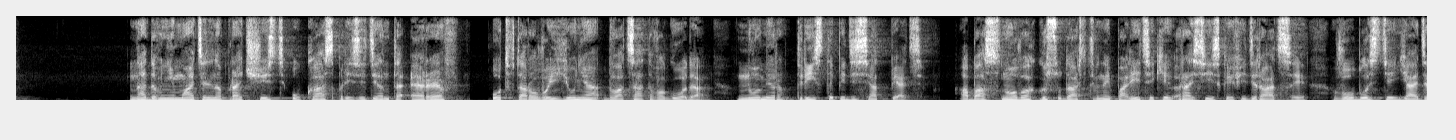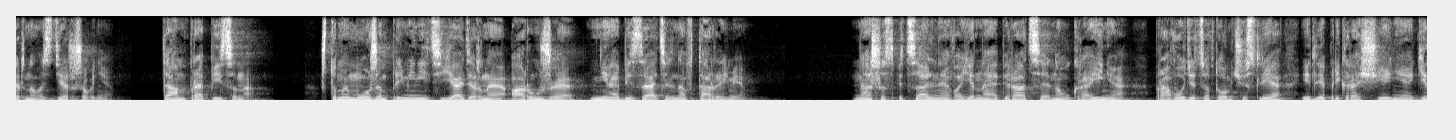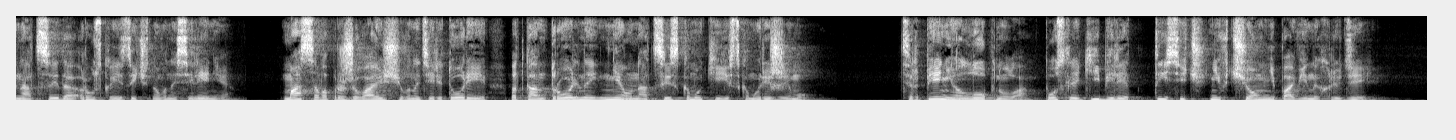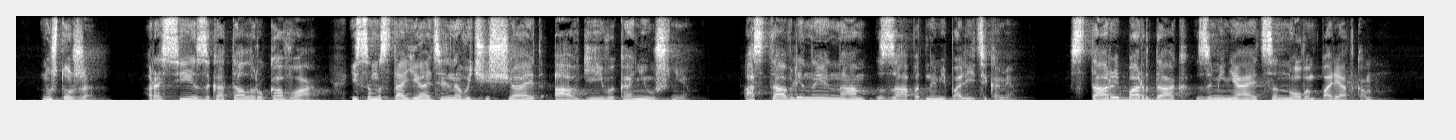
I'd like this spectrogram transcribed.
Надо внимательно прочесть указ президента РФ от 2 июня 2020 года, номер 355, об основах государственной политики Российской Федерации в области ядерного сдерживания. Там прописано, что мы можем применить ядерное оружие не обязательно вторыми. Наша специальная военная операция на Украине проводится в том числе и для прекращения геноцида русскоязычного населения – массово проживающего на территории, подконтрольной неонацистскому киевскому режиму. Терпение лопнуло после гибели тысяч ни в чем не повинных людей. Ну что же, Россия закатала рукава и самостоятельно вычищает Авгиевы конюшни, оставленные нам западными политиками. Старый бардак заменяется новым порядком –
